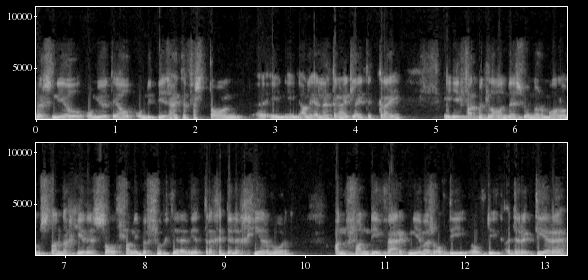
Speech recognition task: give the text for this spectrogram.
personeel om jou te help om die besigheid te verstaan uh, en en al die inligting uit hulle te kry en jy vat met hulle hande. So normale omstandighede sal van die bevoegdhede weer teruggedelegeer word aan van die werknemers of die of die direkteure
